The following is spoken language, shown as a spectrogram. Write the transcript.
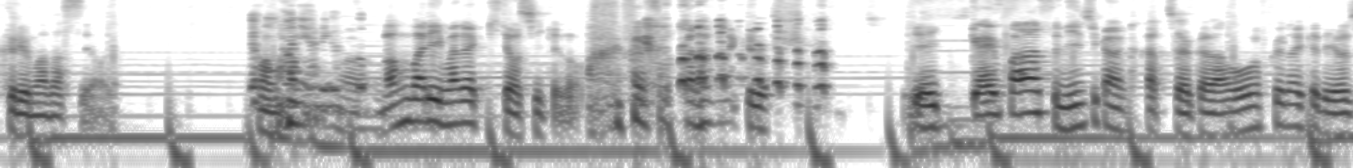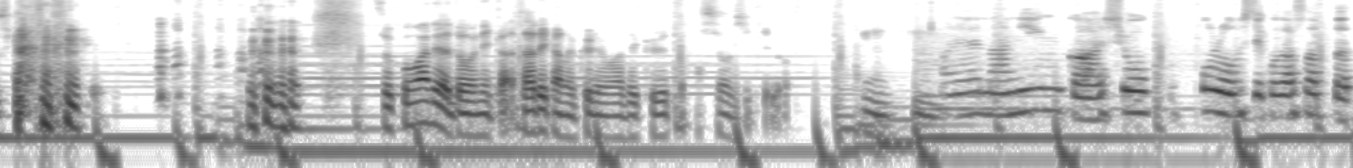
車出すよ俺。えほんまにありがとう。バンバリーまでは来てほしいけど、そこから出てくるいや、1回パース2時間かかっちゃうから、往復だけで4時間。そこまではどうにか誰かの車で来るとか正直けど。うんうん、あれ、何人かフォローしてくださったっ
